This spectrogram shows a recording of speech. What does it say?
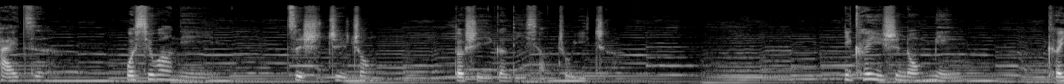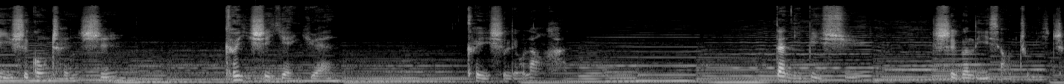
孩子，我希望你自始至终都是一个理想主义者。你可以是农民，可以是工程师，可以是演员，可以是流浪汉，但你必须是个理想主义者。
